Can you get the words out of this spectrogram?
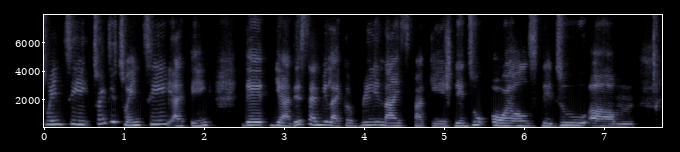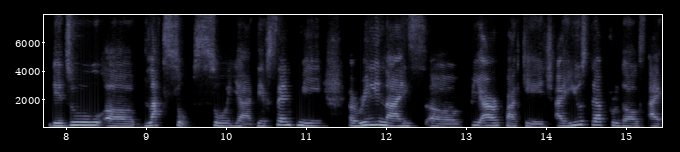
20, 2020, I think they, yeah, they sent me like a really nice package. They do oils, they do, um, they do uh, black soaps. So yeah, they've sent me a really nice uh, PR package. I use their products. I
